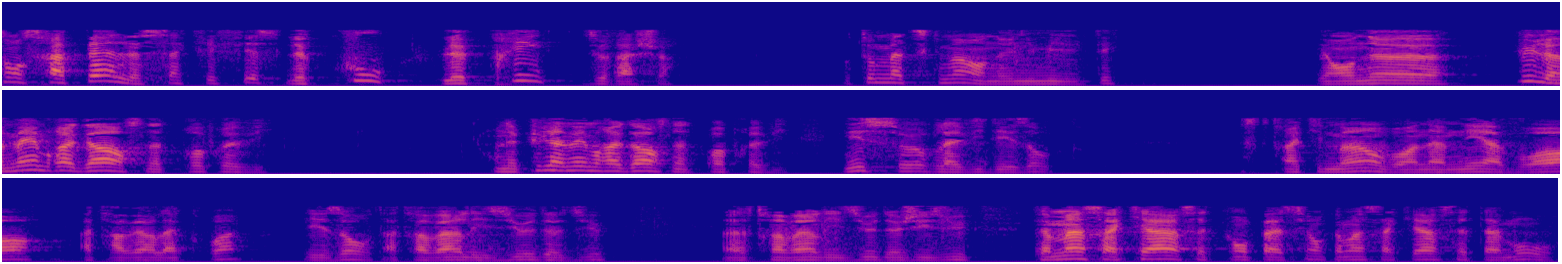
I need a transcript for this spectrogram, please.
on se rappelle le sacrifice, le coût, le prix du rachat. Automatiquement, on a une humilité. Et on n'a plus le même regard sur notre propre vie. On n'a plus le même regard sur notre propre vie, ni sur la vie des autres. Parce que tranquillement, on va en amener à voir à travers la croix les autres, à travers les yeux de Dieu, à travers les yeux de Jésus. Comment s'acquiert cette compassion, comment s'acquiert cet amour?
